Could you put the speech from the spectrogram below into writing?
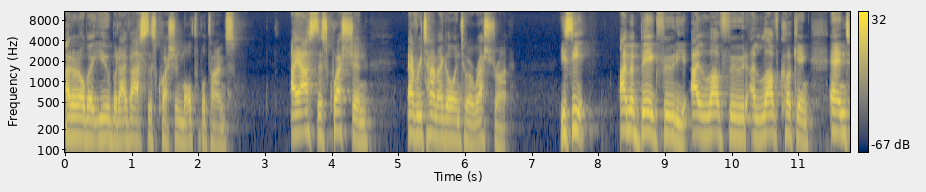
I don't know about you, but I've asked this question multiple times. I ask this question every time I go into a restaurant. You see, I'm a big foodie. I love food. I love cooking. And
